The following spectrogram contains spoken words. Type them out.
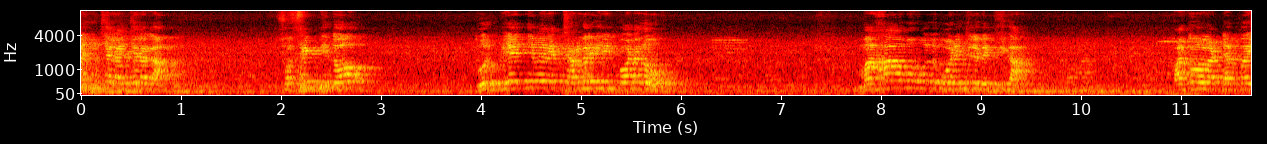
అంచెలంచెలుగా స్వశక్తితో దుర్భేద్యమైన చంద్రగిరి కోటను మహామహులు ఓడించిన వ్యక్తిగా పంతొమ్మిది వందల డెబ్బై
